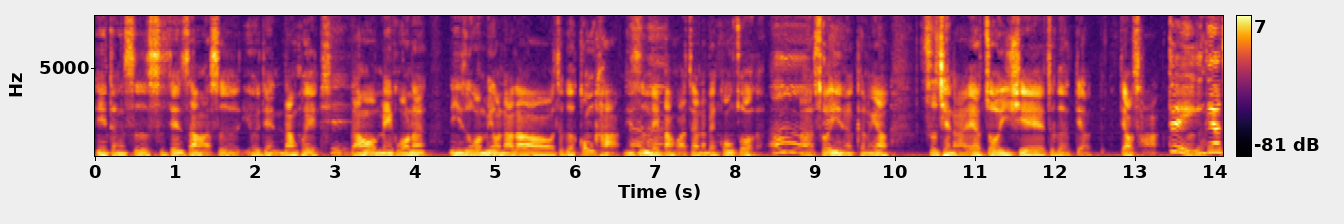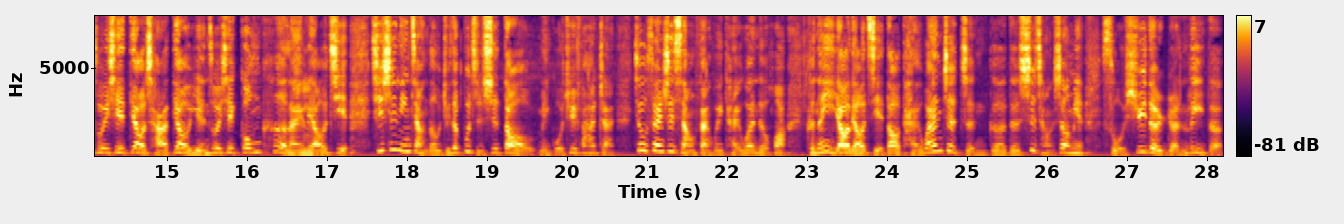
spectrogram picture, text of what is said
你等于是时间上啊是有一点浪费。是。然后美国呢，你如果没有拿到这个工卡，你是没办法在那边工作的。哦。啊，所以呢，可能要之前呢要做一些这个调调查。对，应该要做一些调查、调研，做一些功课来了解。其实您讲的，我觉得不只是到美国去发展，就算是想返回台湾的话，可能也要了解到台湾这整个的市场上面所需的人力的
